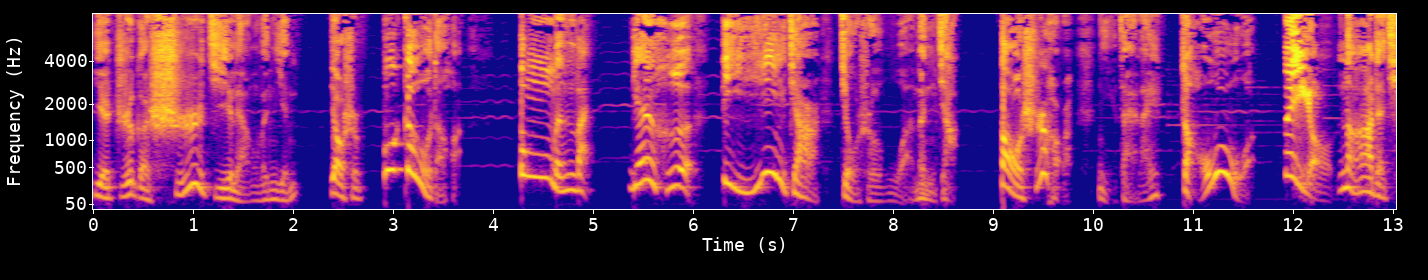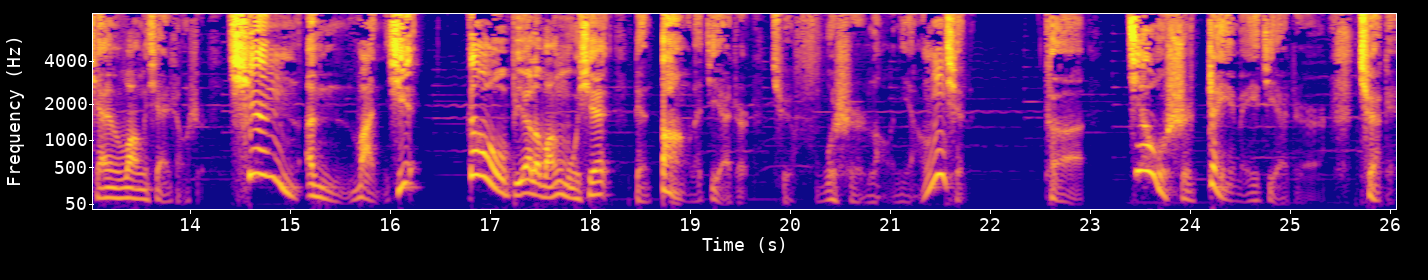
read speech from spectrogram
也值个十几两纹银。要是不够的话，东门外沿河第一家就是我们家，到时候你再来找我。哎呦，拿着钱，汪先生是千恩万谢。告别了王木仙，便当了戒指去服侍老娘去了。可就是这枚戒指，却给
